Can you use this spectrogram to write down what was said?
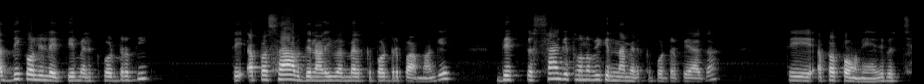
ਅੱਧੀ ਕੌਲੀ ਲੈਤੀ ਹੈ ਮਿਲਕ ਪਾਊਡਰ ਦੀ ਤੇ ਆਪਾਂ ਹਿਸਾਬ ਦੇ ਨਾਲ ਹੀ ਮਿਲਕ ਪਾਊਡਰ ਪਾਵਾਂਗੇ। ਦੇਖ, ਦੱਸਾਂਗੇ ਤੁਹਾਨੂੰ ਵੀ ਕਿੰਨਾ ਮਿਲਕ ਪਾਊਡਰ ਪਿਆਗਾ ਤੇ ਆਪਾਂ ਪਾਉਣੇ ਆ ਇਹਦੇ ਵਿੱਚ।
